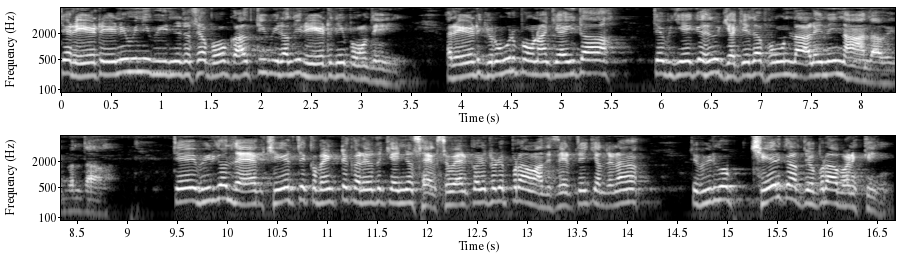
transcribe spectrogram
ਤੇ ਰੇਟ ਇਹਨੇ ਵੀ ਨਹੀਂ ਵੀਰ ਨੇ ਦੱਸਿਆ, ਬਹੁਤ ਗਲਤੀ ਵੀਰਾਂ ਦੀ ਰੇਟ ਨਹੀਂ ਪਾਉਂਦੇ। ਰੇਟ ਜ਼ਰੂਰ ਪਾਉਣਾ ਚਾਹੀਦਾ ਤੇ ਜੇ ਕਿਸੇ ਨੂੰ ਜੱਜੇ ਦਾ ਫੋਨ ਲਾ ਲੇ ਨਹੀਂ, ਨਾ ਲਾਵੇ ਬੰਦਾ। ਤੇ ਵੀਡੀਓ ਲਾਈਕ ਸ਼ੇਅਰ ਤੇ ਕਮੈਂਟ ਕਰਿਓ ਤੇ ਚੈਨਲ ਸਬਸਕ੍ਰਾਈਬ ਕਰਿਓ, ਤੁਹਾਡੇ ਭਰਾਵਾਂ ਦੇ ਸਿਰ ਤੇ ਚੱਲਣਾ। ਤੇ ਵੀਡੀਓ ਸ਼ੇਅਰ ਕਰ ਦਿਓ ਭਰਾ ਬਣ ਕੇ।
